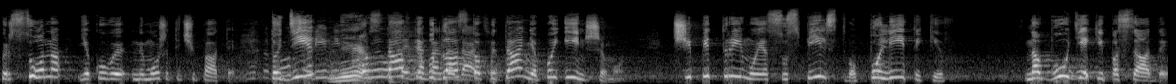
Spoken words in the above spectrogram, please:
персона, яку ви не можете чіпати. Тоді Ні. можливостей поставте, будь ласка, питання по-іншому. Чи підтримує суспільство політиків на будь-які посади?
